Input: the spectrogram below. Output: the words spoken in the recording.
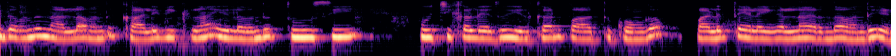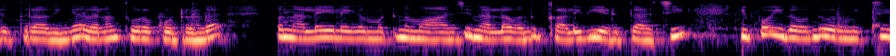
இதை வந்து நல்லா வந்து கழுவிக்கலாம். இதில் வந்து தூசி பூச்சிகள் எதுவும் இருக்கான்னு பார்த்துக்கோங்க. பழுத்த இலைகள்லாம் இருந்தால் வந்து எடுத்துடாதீங்க அதெல்லாம் தூர போட்டுருங்க. இப்போ நல்ல இலைகள் மட்டும் நம்ம ஆஞ்சி நல்லா வந்து கழுவி எடுத்தாச்சு. இப்போது இதை வந்து ஒரு மிக்சி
